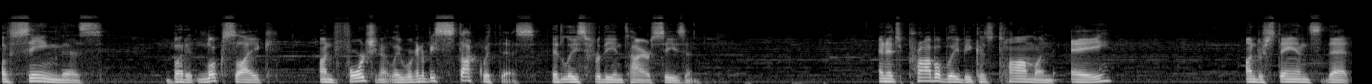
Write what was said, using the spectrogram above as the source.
of seeing this, but it looks like unfortunately we're going to be stuck with this at least for the entire season. And it's probably because Tomlin A understands that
